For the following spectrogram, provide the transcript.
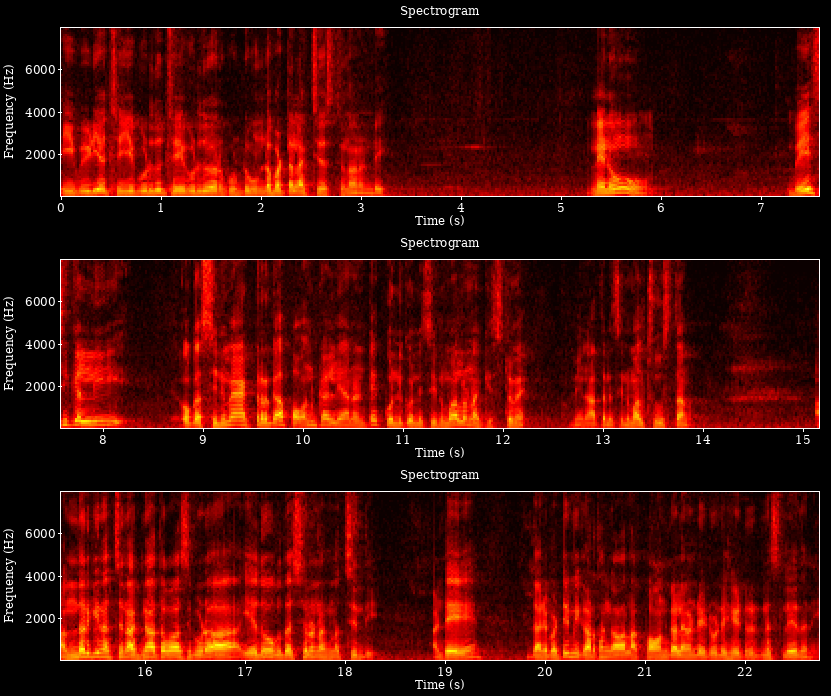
ఈ వీడియో చేయకూడదు చేయకూడదు అనుకుంటూ ఉండబట్టలా చేస్తున్నానండి. నేను బేసికల్లీ ఒక సినిమా యాక్టర్గా పవన్ కళ్యాణ్ అంటే కొన్ని కొన్ని సినిమాలు నాకు ఇష్టమే. నేను అతని సినిమాలు చూస్తాను. అందరికీ నచ్చిన అజ్ఞాతవాసి కూడా ఏదో ఒక దశలో నాకు నచ్చింది. అంటే దాన్ని బట్టి మీకు అర్థం కావాలి నాకు పవన్ కళ్యాణ్ అంటే ఎటువంటి హేటరెడ్నెస్ లేదని.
